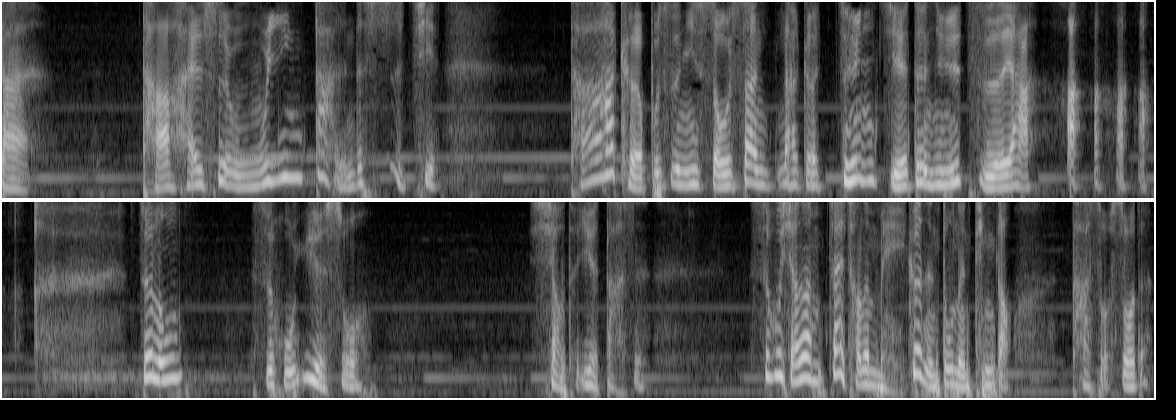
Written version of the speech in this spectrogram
但她还是吴英大人的侍妾，她可不是你手上那个贞洁的女子呀！哈哈哈哈！尊龙。似乎越说，笑得越大声，似乎想让在场的每个人都能听到他所说的。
